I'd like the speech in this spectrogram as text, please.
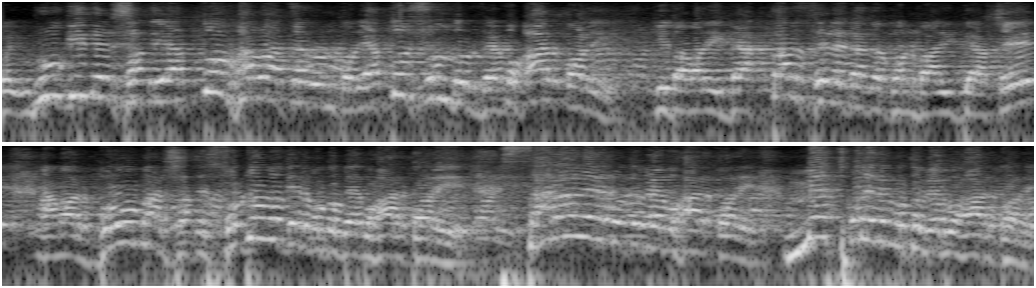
ওই রুগীদের সাথে এত ভালো আচরণ করে, এত সুন্দর ব্যবহার করে, কিন্তু আমার এই ডাক্তার ছেলেটা যখন বাড়িতে আসে, আমার বৌমার সাথে ছোট লোকের মতো ব্যবহার করে, সারালের মতো ব্যবহার করে মতো ব্যবহার করে।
